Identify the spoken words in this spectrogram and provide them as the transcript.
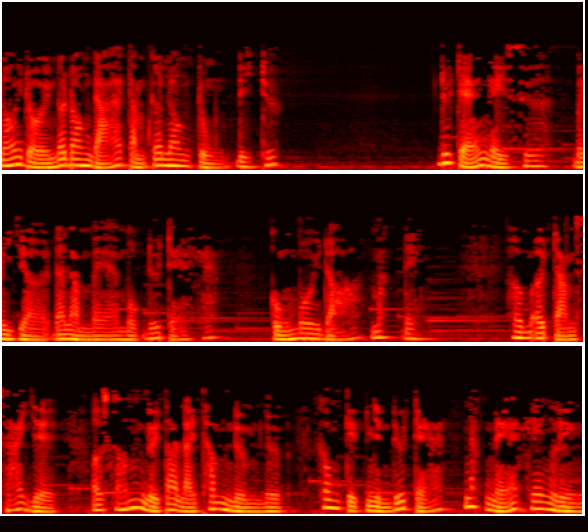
Nói rồi nó đon đã cầm cái lon trùng đi trước. Đứa trẻ ngày xưa bây giờ đã làm mẹ một đứa trẻ khác, cũng môi đỏ, mắt đen. Hôm ở trạm xá về, ở xóm người ta lại thăm nườm nượp, không kịp nhìn đứa trẻ, nắc nẻ khen liền.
